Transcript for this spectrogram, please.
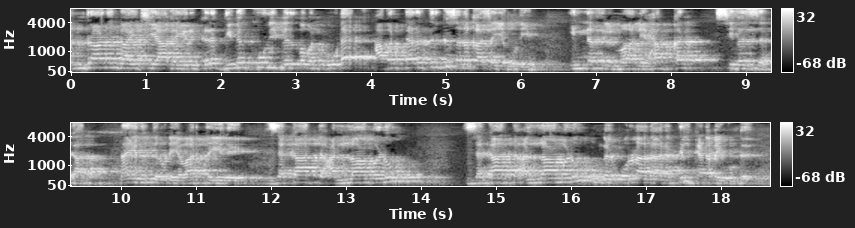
அன்றாடங்காய்ச்சியாக இருக்கிற தினக்கூலி பெறுபவன் கூட அவன் தரத்திற்கு சதக்கா செய்ய முடியும். மாலி ஜகாத் நாயகத்தினுடைய வார்த்தை இது ஜக்காத் அல்லாமலும் ஜகாத் அல்லாமலும் உங்கள் பொருளாதாரத்தில் கடமை உண்டு.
